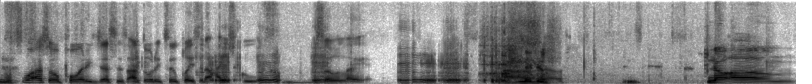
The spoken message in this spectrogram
before I saw Poetic Justice, I thought it took place at a high school. So like, Nigga. No, um,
